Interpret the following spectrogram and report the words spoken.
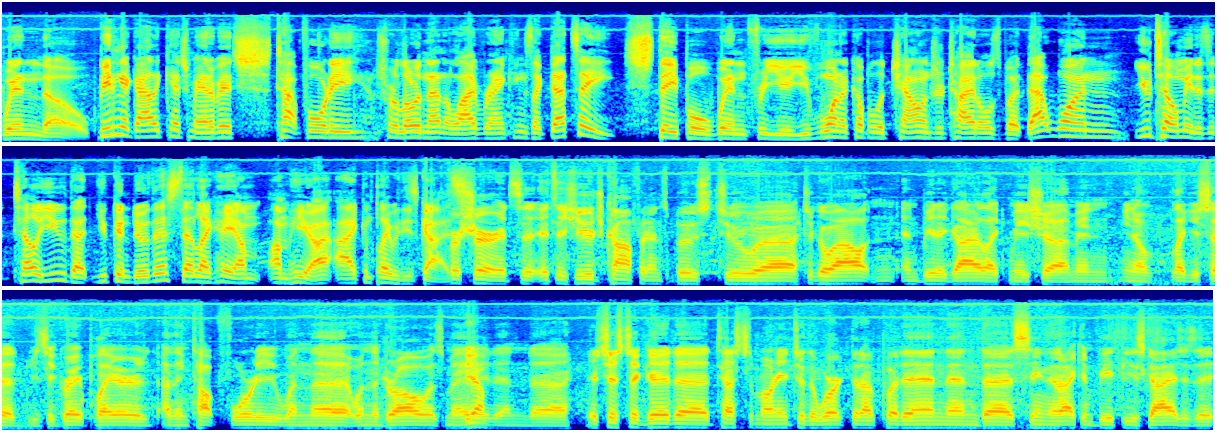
win, though. Beating a guy like Kecmanovic, top 40, I'm sure lower than that in the live rankings, like that's a staple win for you. You've won a couple of challenger titles, but that one, you tell me, does it tell you that you can do this? That like, hey, I'm, I'm here. I, I can play with these guys. For sure, it's a, it's a huge confidence boost to uh, to go out and, and beat a guy like Misha. I mean, you know, like you said, he's a great player. I think top 40 when the when the draw was made, Yeah. and uh, it's just a good uh, testimony to the work that I've put in, and uh, seeing that I can beat these guys is a,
